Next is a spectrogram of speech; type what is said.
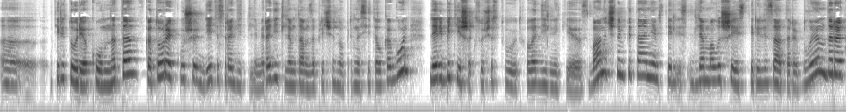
территория, комната, в которой кушают дети с родителями. Родителям там запрещено приносить алкоголь. Для ребятишек существуют холодильники с баночным питанием, для малышей стерилизаторы, блендеры,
